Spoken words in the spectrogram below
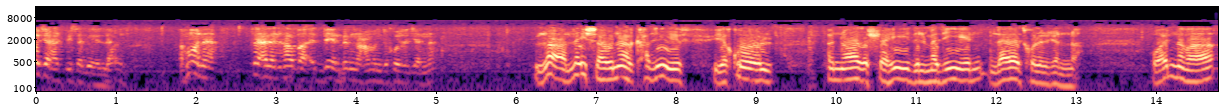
وجاهد في سبيل الله. هنا فعلا هذا الدين بيمنعه من دخول الجنة؟ لا ليس هناك حديث يقول أن هذا الشهيد المدين لا يدخل الجنة. وإنما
